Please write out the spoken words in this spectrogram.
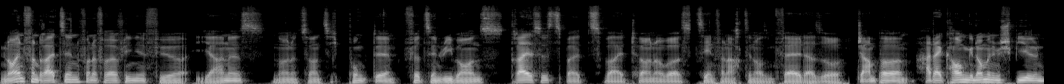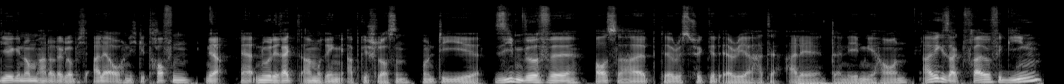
9 von 13 von der Freiwurflinie für Janis, 29 Punkte, 14 Rebounds, 3 Assists bei 2 Turnovers, 10 von 18 aus dem Feld. Also Jumper hat er kaum genommen im Spiel und die er genommen hat, hat er glaube ich alle auch nicht getroffen. Ja, er hat nur direkt am Ring abgeschlossen und die sieben Würfe außerhalb der Restricted Area hat er alle daneben gehauen. Aber wie gesagt, Freiwürfe gingen,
